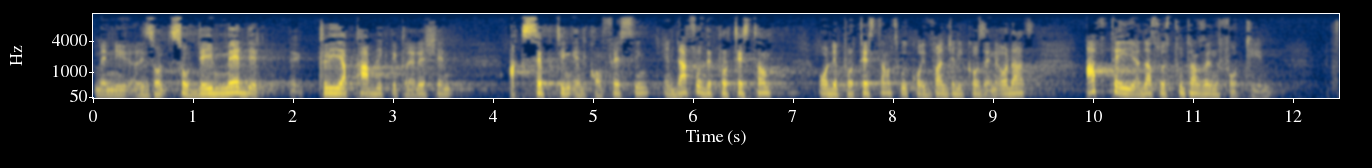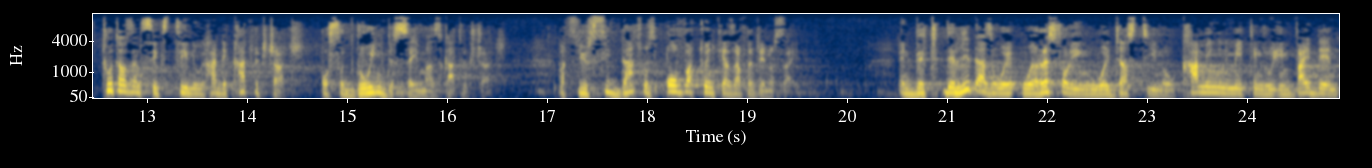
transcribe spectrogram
many reasons. So they made a, a clear public declaration accepting and confessing, and that's what the Protestant or the Protestants we call evangelicals and others. After a year, that was 2014. 2016, we had the Catholic Church also doing the same as Catholic Church. But you see, that was over 20 years after genocide. And the, the leaders were, were wrestling, were just, you know, coming in meetings, we invite them.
